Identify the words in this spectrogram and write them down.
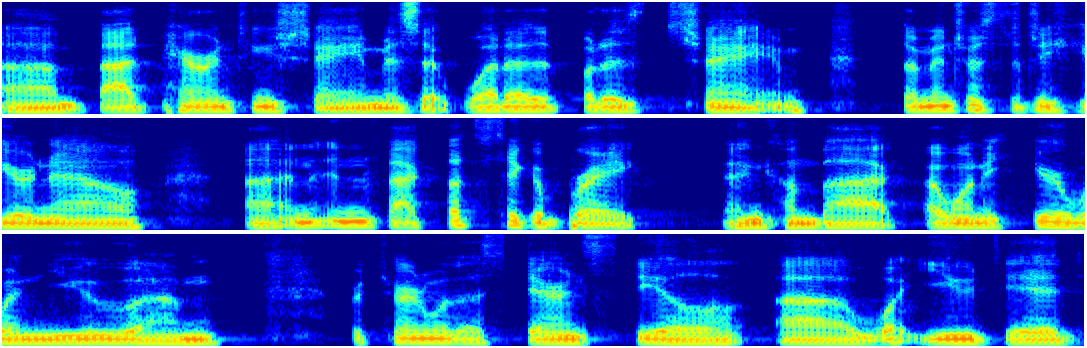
um, bad parenting shame is it what is what is shame so i'm interested to hear now uh, and in fact let's take a break and come back i want to hear when you um, return with us darren steele uh, what you did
